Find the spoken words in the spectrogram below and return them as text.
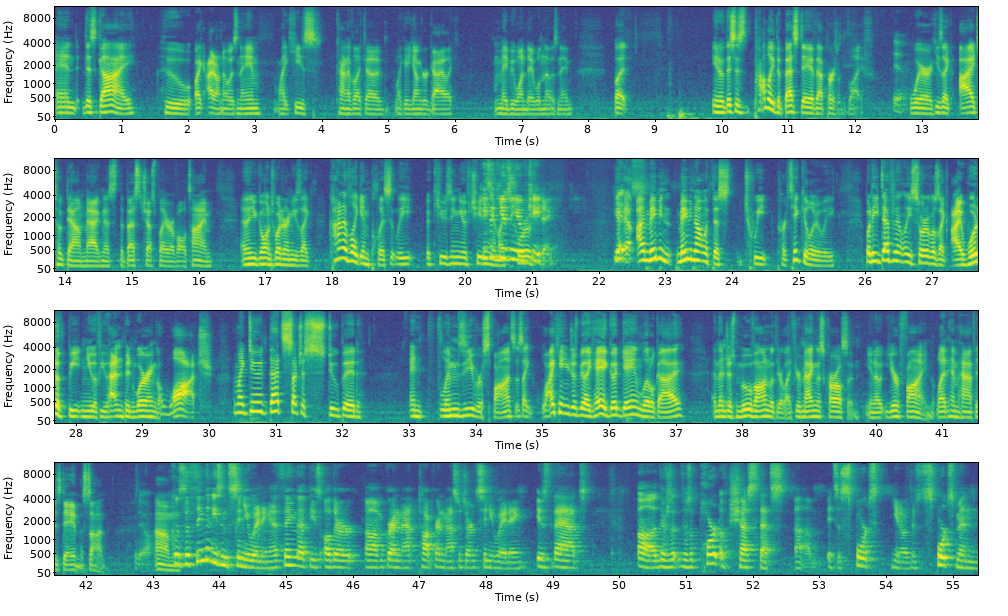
And this guy who, like, I don't know his name, like, he's kind of like a like a younger guy. Like maybe one day we'll know his name, but you know this is probably the best day of that person's life. Yeah. Where he's like, I took down Magnus, the best chess player of all time, and then you go on Twitter and he's like, kind of like implicitly accusing you of cheating. He's accusing like you of, of cheating. Yeah. I maybe maybe not with this tweet particularly, but he definitely sort of was like, I would have beaten you if you hadn't been wearing a watch. I'm like, dude, that's such a stupid and flimsy response. It's like, why can't you just be like, hey, good game, little guy? And then just move on with your life. You're Magnus Carlsen. You know, you're fine. Let him have his day in the sun. Yeah. Because um, the thing that he's insinuating, and the thing that these other um, grand top grandmasters are insinuating, is that uh, there's a there's a part of chess that's um, it's a sports you know there's a sportsman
